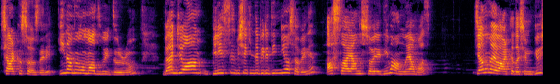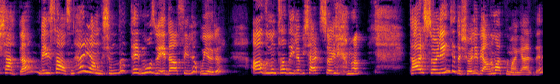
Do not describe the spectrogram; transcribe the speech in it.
şarkı sözleri. İnanılmaz uydururum. Bence o an bilinçsiz bir şekilde biri dinliyorsa beni asla yanlış söylediğimi anlayamaz. Canım ev arkadaşım Gülşah da beni sağ olsun her yanlışımda tedmoz ve edasıyla uyarır. Ağzımın tadıyla bir şarkı söyleyemem. Tarih söyleyince de şöyle bir anım aklıma geldi.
